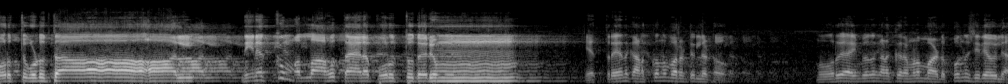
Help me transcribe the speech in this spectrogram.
പുറത്തു കൊടുത്താൽ നിനക്കും അള്ളാഹു താല പുറത്തു തരും. എത്രയെന്ന് കണക്കൊന്നും പറഞ്ഞിട്ടില്ല കേട്ടോ നൂറ് അമ്പതും കണക്ക് നമ്മളെ മടുപ്പൊന്നും ശരിയാവില്ല.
